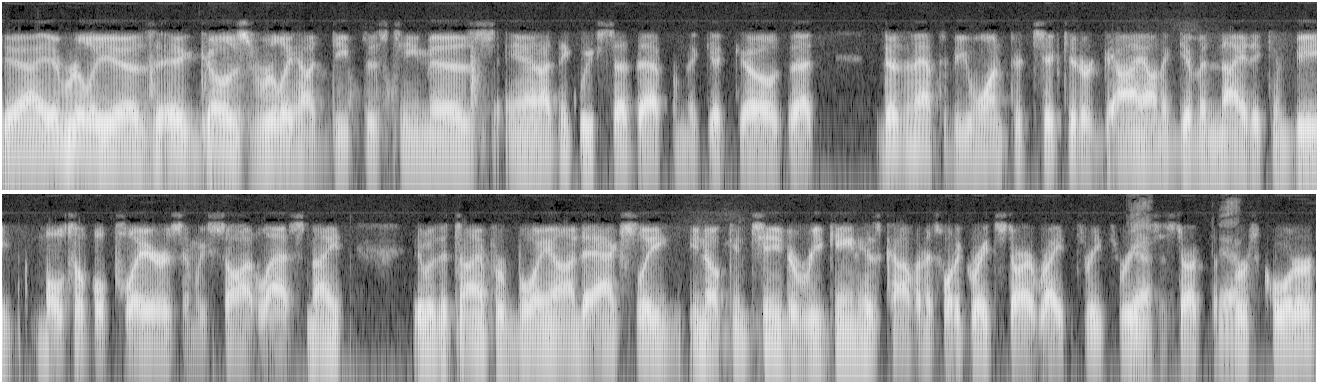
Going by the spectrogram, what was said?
Yeah, it really is. It goes really how deep this team is, and I think we've said that from the get go that it doesn't have to be one particular guy on a given night. It can be multiple players, and we saw it last night. It was a time for Bojan to actually, you know, continue to regain his confidence. What a great start, right? Three threes Yeah. to start the Yeah. first quarter.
